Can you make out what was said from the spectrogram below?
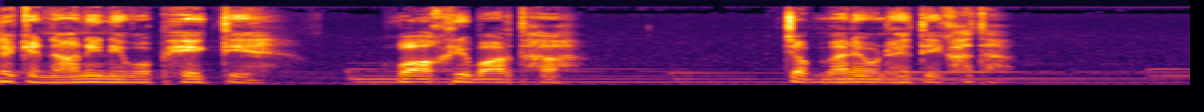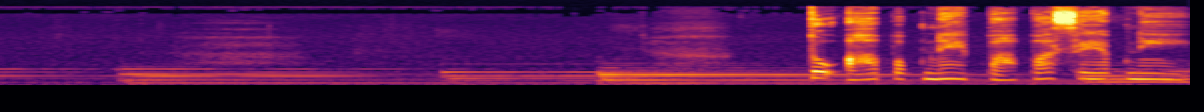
लेकिन नानी ने वो फेंक दिए। वो आखिरी बार था जब मैंने उन्हें देखा था। तो आप अपने पापा से अपनी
